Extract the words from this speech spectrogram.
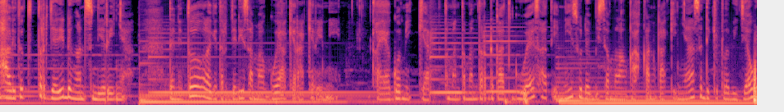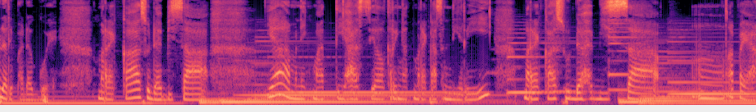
hal itu tuh terjadi dengan sendirinya. Dan itu lagi terjadi sama gue akhir-akhir ini. Kayak gue mikir teman-teman terdekat gue saat ini sudah bisa melangkahkan kakinya sedikit lebih jauh daripada gue. Mereka sudah bisa ya menikmati hasil keringat mereka sendiri. Mereka sudah bisa hmm, apa ya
